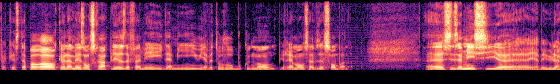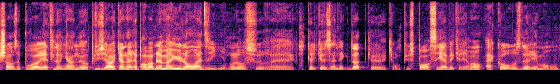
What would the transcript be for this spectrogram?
Fait que c'était pas rare que la maison se remplisse de familles, d'amis. Il y avait toujours beaucoup de monde. Puis Raymond, ça faisait son bonheur. Euh, ses amis, s'il euh, avait eu la chance de pouvoir être là, il y en a plusieurs qui en auraient probablement eu long à dire là, sur euh, quelques anecdotes qui ont pu se passer avec Raymond à cause de Raymond.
